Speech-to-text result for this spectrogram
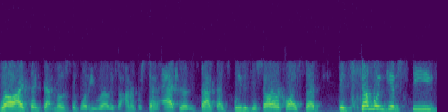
Well, I think that most of what he wrote is 100% accurate. In fact, I tweeted this article. I said, Did someone give Steve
